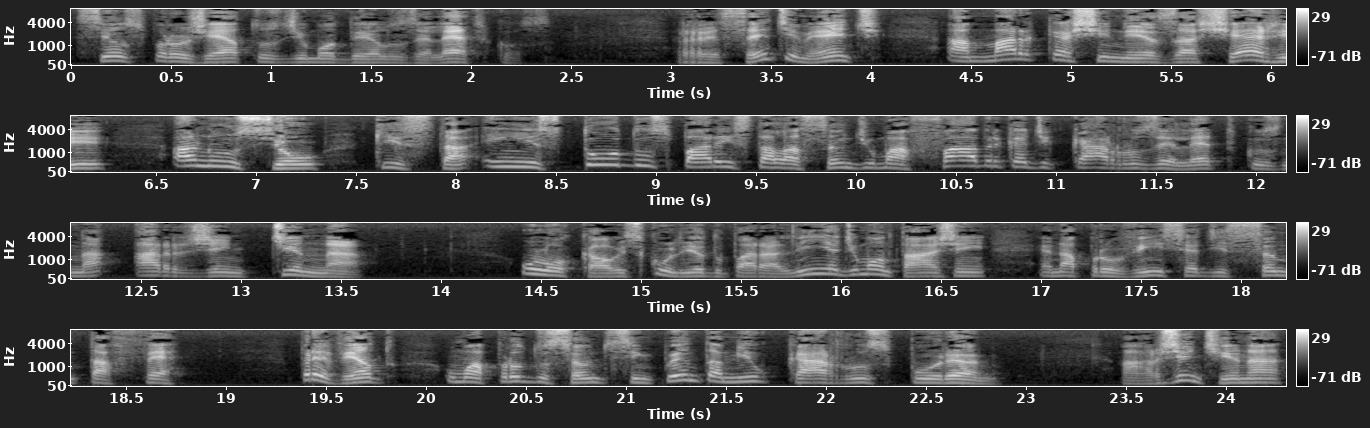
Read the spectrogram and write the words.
seus projetos de modelos elétricos. Recentemente, a marca chinesa Chery anunciou que está em estudos para a instalação de uma fábrica de carros elétricos na Argentina. O local escolhido para a linha de montagem é na província de Santa Fé, prevendo uma produção de 50 mil carros por ano. A Argentina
